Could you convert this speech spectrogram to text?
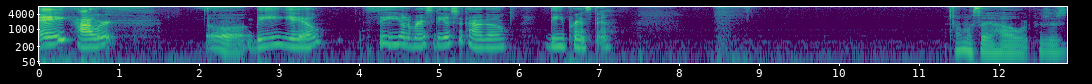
A. Howard. Uh, B. Yale. C. University of Chicago. D. Princeton. I'm gonna say Howard because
